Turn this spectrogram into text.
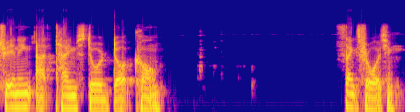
training at timestored.com. Thanks for watching.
